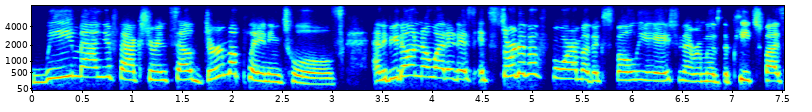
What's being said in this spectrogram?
we manufacture and sell dermaplaning tools. And if you don't know what it is, it's sort of a form of exfoliation that removes the peach fuzz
